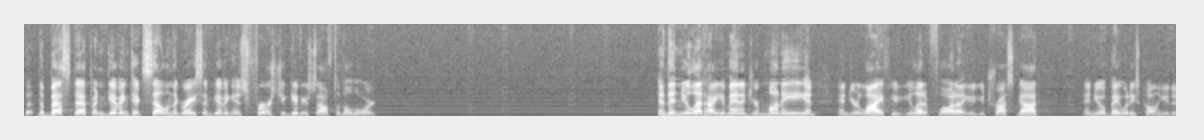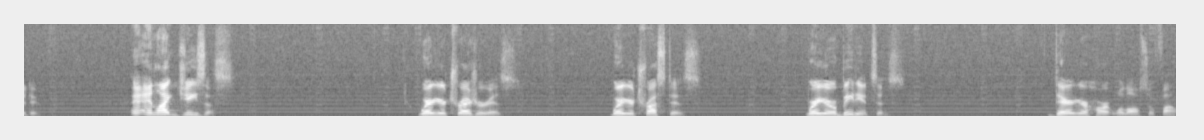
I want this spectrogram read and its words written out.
the, the, best step in giving to excel in the grace of giving is first you give yourself to the Lord. And then you let how you manage your money and, and your life, you, you let it flow out of that. You, you trust God and you obey what He's calling you to do. And, and like Jesus, where your treasure is, where your trust is, where your obedience is there your heart will also follow.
